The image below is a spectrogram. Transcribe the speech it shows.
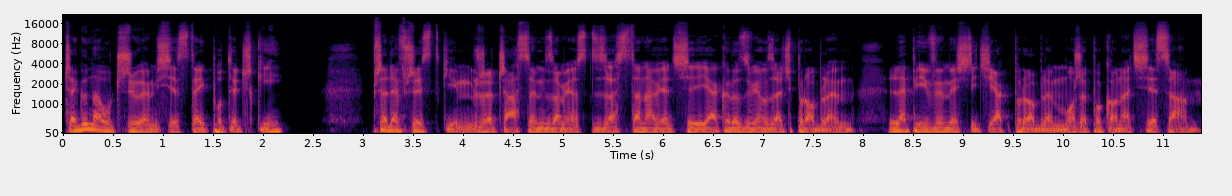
Czego nauczyłem się z tej potyczki? Przede wszystkim, że czasem zamiast zastanawiać się, jak rozwiązać problem, lepiej wymyślić, jak problem może pokonać się sam.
